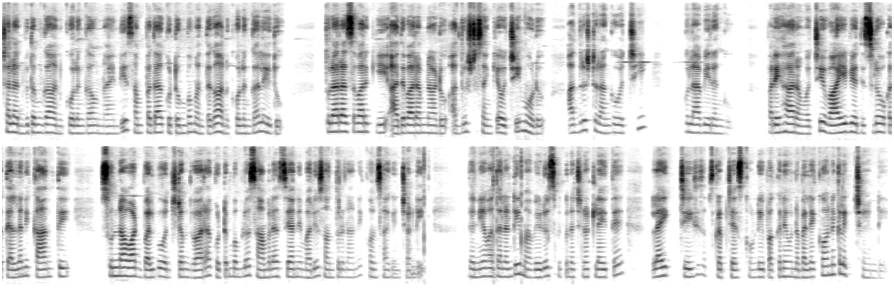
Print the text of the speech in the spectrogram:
చాలా అద్భుతంగా అనుకూలంగా ఉన్నాయండి. సంపద కుటుంబం అంతగా అనుకూలంగా లేదు. తులారాశి వారికి ఆదివారం నాడు అదృష్ట సంఖ్య వచ్చి మూడు. అదృష్ట రంగు వచ్చి గులాబీ రంగు. పరిహారం వచ్చి వాయువ్య దిశలో ఒక తెల్లని కాంతి సున్నా వాట్ బల్బు ఉంచడం ద్వారా కుటుంబంలో సామరస్యాన్ని మరియు సంతులనాన్ని కొనసాగించండి. ధన్యవాదాలండి. మా వీడియోస్ మీకు నచ్చినట్లయితే లైక్ చేసి సబ్స్క్రైబ్ చేసుకోండి. పక్కనే ఉన్న బెల్ ఐకాన్ని క్లిక్ చేయండి.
